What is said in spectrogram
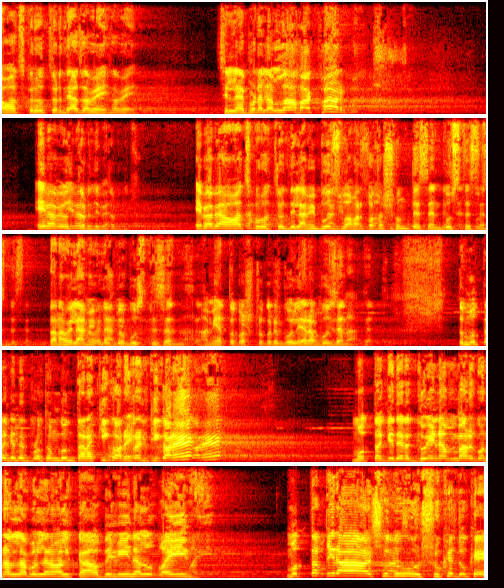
আওয়াজ করে উত্তর দেওয়া যাবে? চিল্লায় পড়েন, আল্লাহ আকবার এইভাবে উত্তর দিবেন। এভাবে আওয়াজ করে উত্তর দিলে আমি বুঝব আমার কথা শুনতেছেন বুঝতেছেন। তা না হলে আমি বুঝব বুঝতেছেন না। আমি এত কষ্ট করে বলি এরা বুঝে না। তো মোত্তাকিদের প্রথম গুণ তারা কি করে? কি করে? মোত্তাকিদের দুই নাম্বার গুণ আল্লাহ বললেন আল কাযিমিনাল গায়জ মুত্তাকিরা শুধু সুখে দুঃখে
